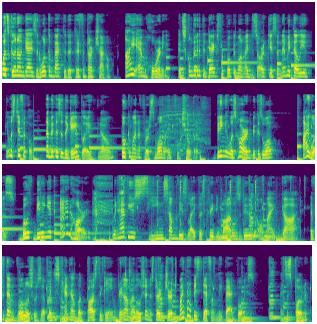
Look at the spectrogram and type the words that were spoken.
What's going on guys and welcome back to the Triffentart channel. I am horny. I just completed the decks for Pokemon Night Arceus and let me tell you, it was difficult. Not because of the gameplay, no. Pokemon are for small infant children. Beating it was hard because well, I was. Both beating it and hard. I mean, have you seen some of these lifeless 3D models, dude? Oh my god. Every time Volo shows up, I just can't help but pause the game, bring out my lotion, and start jerking. My type is definitely bad boys. That's a spoiler.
